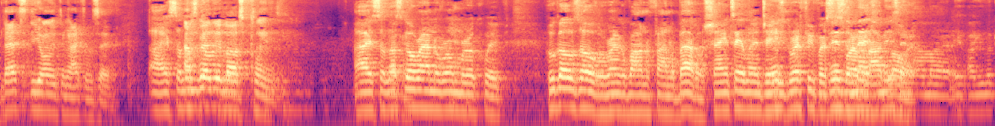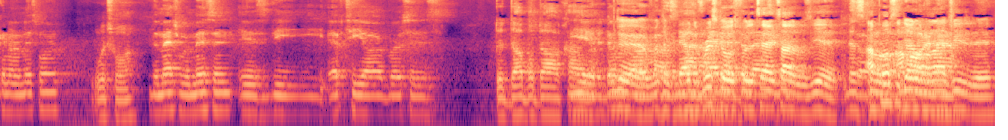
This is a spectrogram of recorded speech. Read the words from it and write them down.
That's the only thing I can say. All right, so let's I'm go. glad they lost clean. All right, so let's go around the room real quick. Who goes over Ring of Honor Final Battle? Shane Taylor and JD There's- Griffey versus There's a Swerve match and missing Glory. on. Are you looking on this one? Which one? The match we're missing is the FTR versus The double dog collar. yeah the double Yeah, dog with the, with the was Briscoes for the tag year. titles. Yeah, That's I posted I'm that on on IG today.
